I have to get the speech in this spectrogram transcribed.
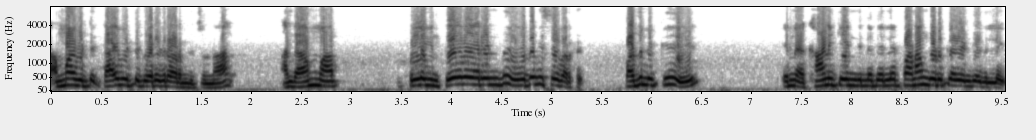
அம்மா வீட்டு தாய் வீட்டுக்கு வருகிறார் என்று சொன்னால் அந்த அம்மா பிள்ளையின் தேவை அறிந்து உதவி செய்வார்கள். பதிலுக்கு என்ன காணிக்கை என்கின்ற பணம் கொடுக்க வேண்டியதில்லை.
